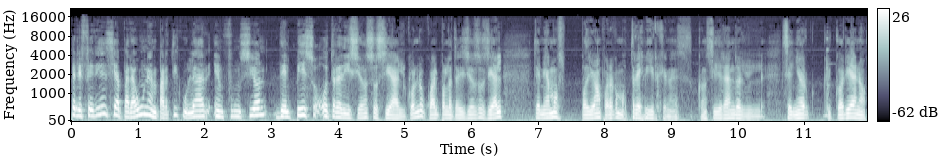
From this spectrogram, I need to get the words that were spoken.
preferencia para una en particular en función del peso o tradición social, con lo cual por la tradición social teníamos podríamos poner como tres vírgenes, considerando el señor coreano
